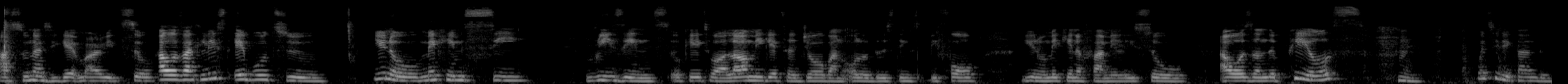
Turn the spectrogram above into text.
as soon as you get married. So i was at least able to you know make him see reasons okay to allow me get a job and all of those things before you know making a family so i was on the pills hmm. what did they can do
